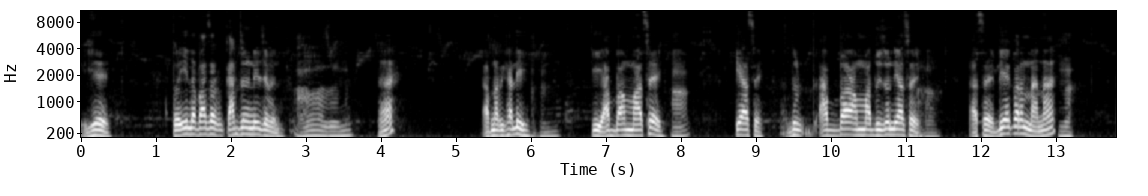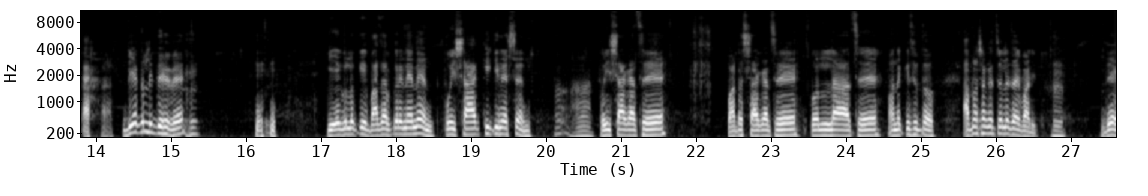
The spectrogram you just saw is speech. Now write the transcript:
ইয়ে। তো এইলা বাজার কার জন্য নিয়ে যাবেন? হ্যাঁ? আপনার খালি? কি আব্বা আম্মা আছে? হ্যাঁ। কে আছে? দু- আব্বা আম্মা দুজনই আছে? হ্যাঁ। আছে। বিয়ে করেন না? না। বিয়ে করে নিতে হবে। কি এগুলো কি বাজার করে নেন? পুঁই শাক কি কিনেছেন হ্যাঁ। পুঁই শাক আছে পাটের শাক আছে করলা আছে অনেক কিছু তো। আপনার সঙ্গে চলে যায় বাড়ি। দিয়ে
